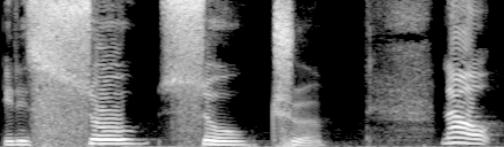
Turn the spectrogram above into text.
It is so, so true. Now,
